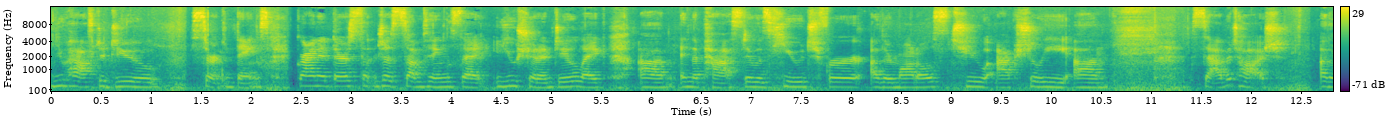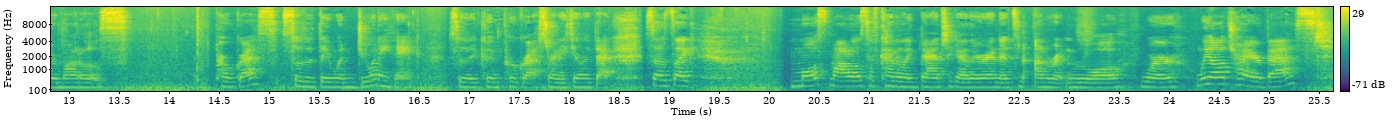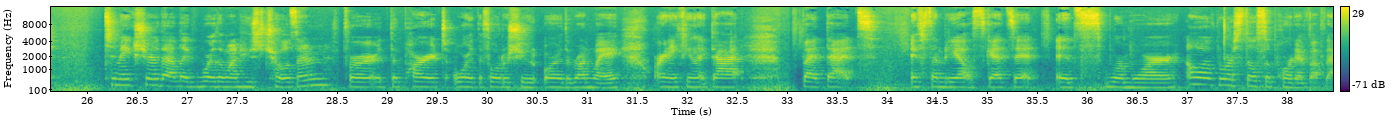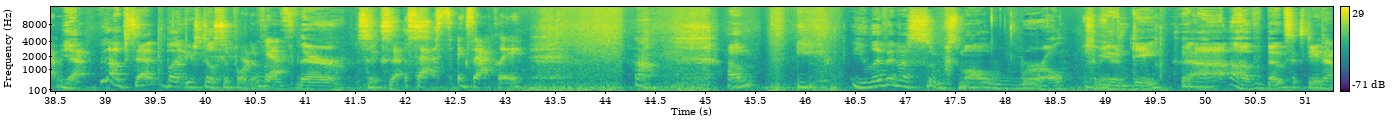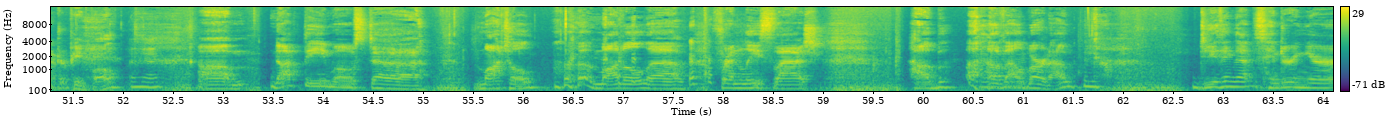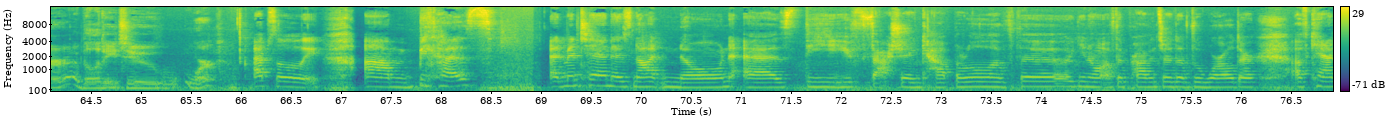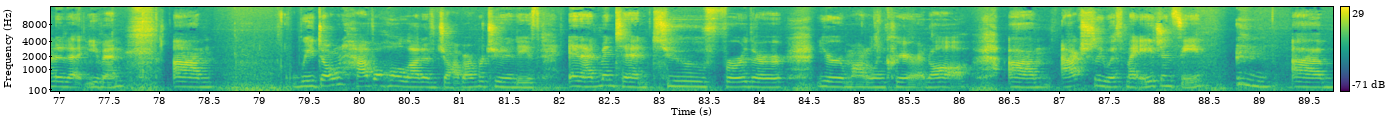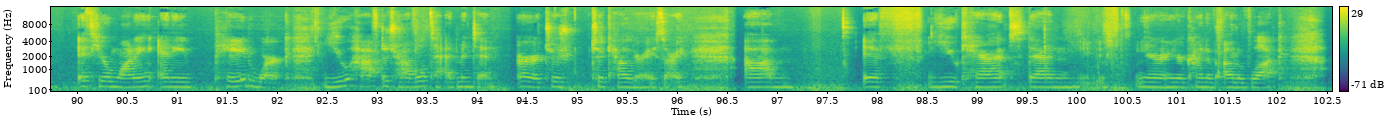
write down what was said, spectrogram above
you have to do certain things. Granted, there's just some things that you shouldn't do. Like um, in the past, it was huge for other models to actually um, sabotage other models progress so that they wouldn't do anything so they couldn't progress or anything like that so it's like most models have kind of like band together and it's an unwritten rule where we all try our best to make sure that like we're the one who's chosen for the part or the photo shoot or the runway or anything like that but that if somebody else gets it it's we're more oh we're still supportive of them Yeah, upset, but you're still supportive Yeah. of their success. yes exactly Um, you, you live in a small rural community uh, of about 6,800 people. Um, not the most uh, model, model uh, friendly slash hub of Alberta. Do you think that's hindering your ability to work? Absolutely. Um, because Edmonton is not known as the fashion capital of the, you know, of the province or of the world or of Canada even. Um, we don't have a whole lot of job opportunities in Edmonton to further your modeling career at all. Um, actually, with my agency, um, if you're wanting any paid work, you have to travel to Edmonton or to, to Calgary, sorry. Um, if you can't, then you're you're kind of out of luck.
